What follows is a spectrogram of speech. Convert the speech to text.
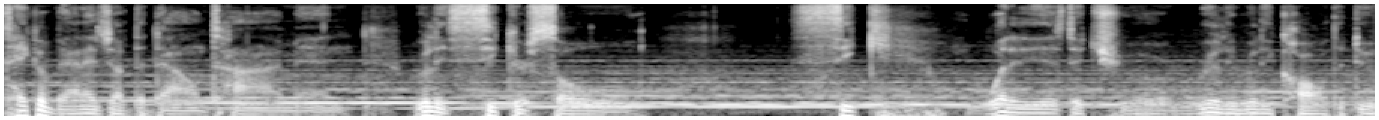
Take advantage of the downtime and really seek your soul. Seek what it is that you're really, really called to do.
